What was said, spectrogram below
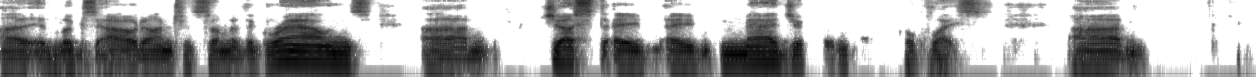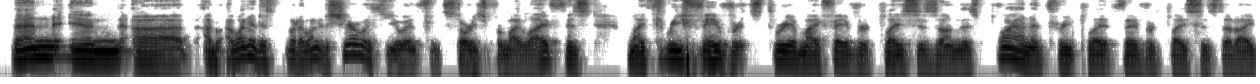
Uh, it looks out onto some of the grounds. Um, just a, a magical place. Um, then in uh, I, I, wanted to what I wanted to share with you and stories for my life is my three favorites, three of my favorite places on this planet, three favorite places that I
